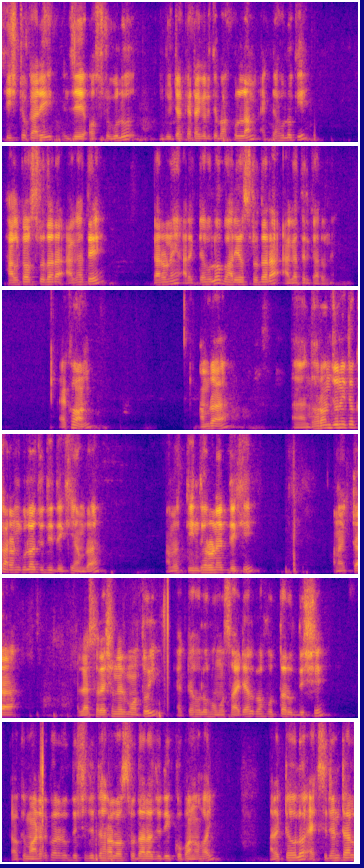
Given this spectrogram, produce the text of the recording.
সৃষ্টকারী যে অস্ত্রগুলো, দুইটা ক্যাটাগরিতে ভাগ করলাম। একটা হলো কি? হালকা অস্ত্র দ্বারা আঘাতে কারণে, আরেকটা হলো ভারী অস্ত্র দ্বারা আঘাতের কারণে। এখন আমরা ধরনজনিত কারণগুলো যদি দেখি আমরা আমরা তিন ধরনের দেখি। অনেকটা ল্যাসারেশনের মতোই, একটা হলো হোমোসাইডাল বা হত্যার উদ্দেশ্যে, কাউকে মার্ডার করার উদ্দেশ্যে যদি ধারালো অস্ত্র দ্বারা যদি কোপানো হয়। আরেকটা হলো অ্যাক্সিডেন্টাল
